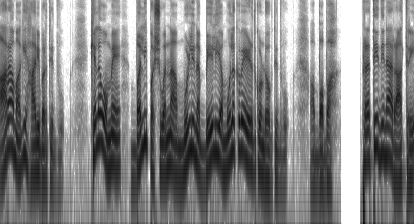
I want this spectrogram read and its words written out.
ಆರಾಮಾಗಿ ಹಾರಿ ಬರ್ತಿದ್ವು. ಕೆಲವೊಮ್ಮೆ ಬಲಿ ಪಶುವನ್ನ ಮುಳ್ಳಿನ ಬೇಲಿಯ ಮೂಲಕವೇ ಎಳೆದುಕೊಂಡು ಹೋಗ್ತಿದ್ವು. ಅಬ್ಬಬ್ಬಾ! ಪ್ರತಿದಿನ ರಾತ್ರಿ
